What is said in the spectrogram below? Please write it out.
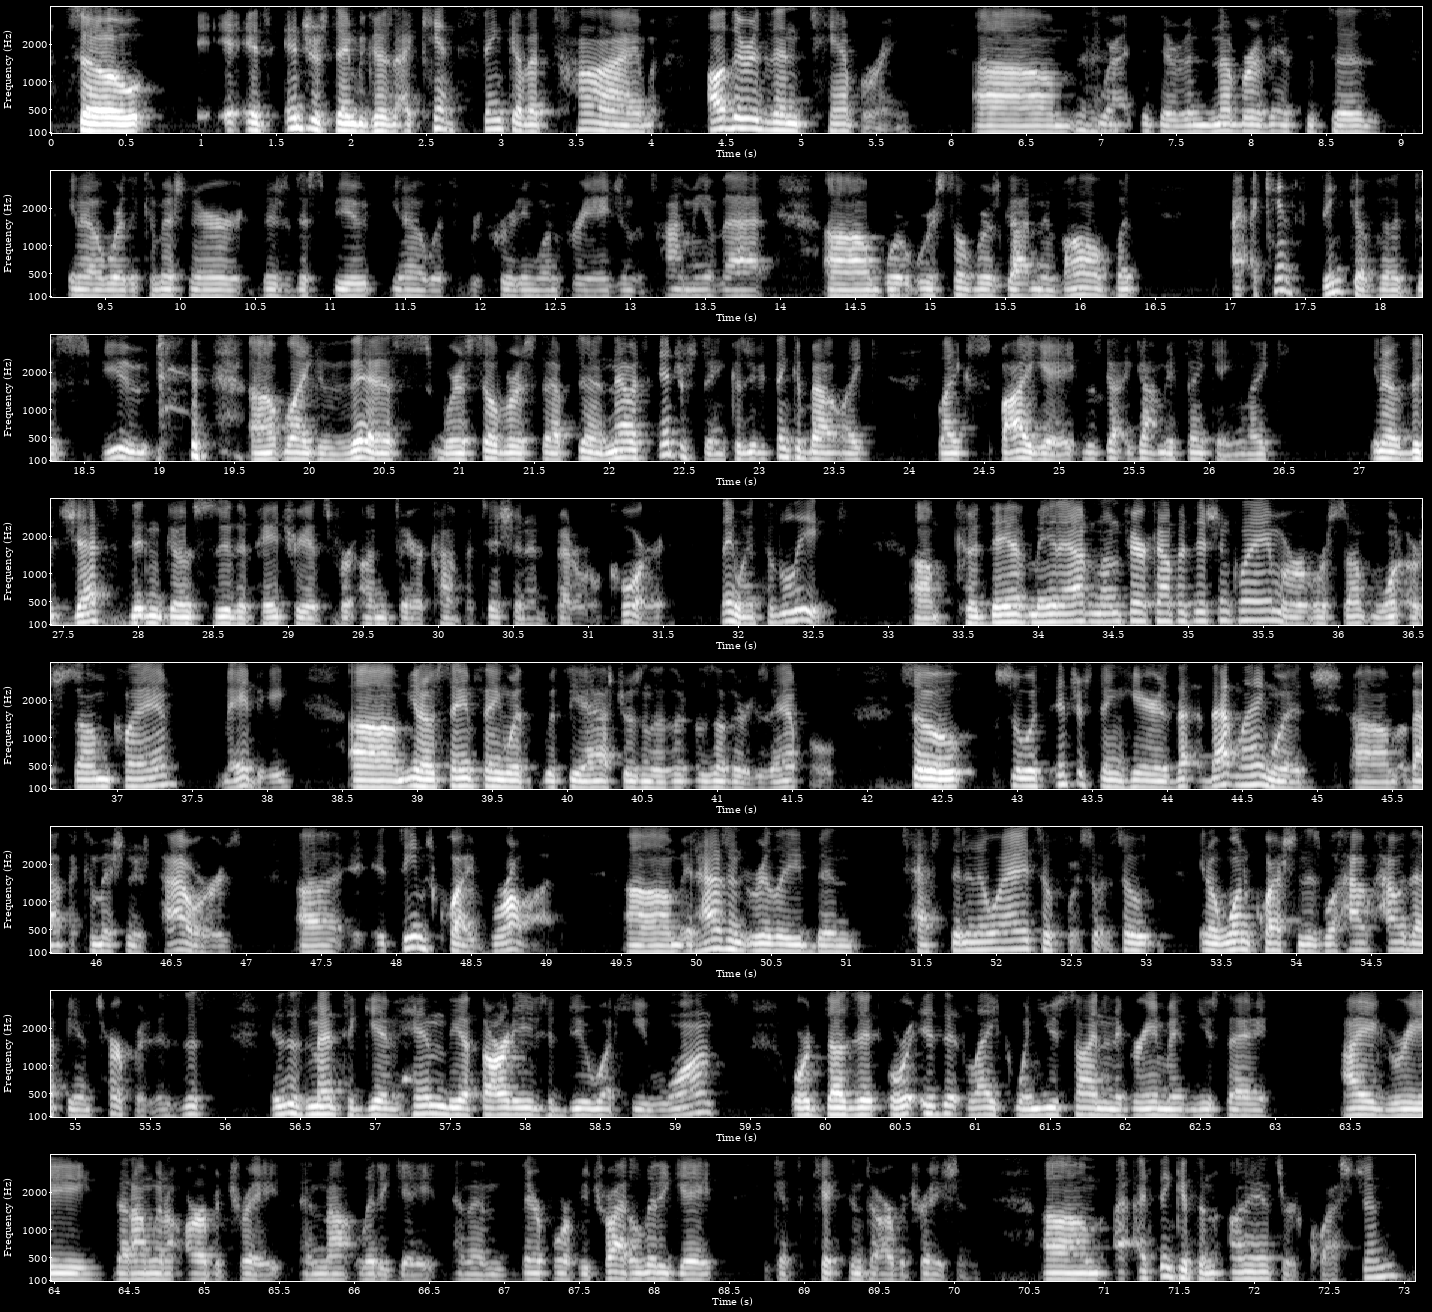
So i- it's interesting because I can't think of a time other than tampering um, Mhm. where I think there have been a number of instances, you know, where the commissioner, there's a dispute, you know, with recruiting one free agent, the timing of that, um, where, where Silver's gotten involved. But I, can't think of a dispute uh, like this where Silver stepped in. Now it's interesting because if you think about like like Spygate, this got got me thinking. Like, you know, the Jets didn't go sue the Patriots for unfair competition in federal court; they went to the league. Um, could they have made out an unfair competition claim or, or some or some claim? Maybe. Um, you know, same thing with with the Astros and those, other examples. So, so what's interesting here is that that language um, about the commissioner's powers, uh, it, it seems quite broad. Um, it hasn't really been tested in a way. So, for, so, so you know, one question is, well, how how would that be interpreted? Is this is this meant to give him the authority to do what he wants, or does it, or is it like when you sign an agreement and you say, I agree that I'm going to arbitrate and not litigate, and then therefore, if you try to litigate, it gets kicked into arbitration. Um, I, I think it's an unanswered question.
